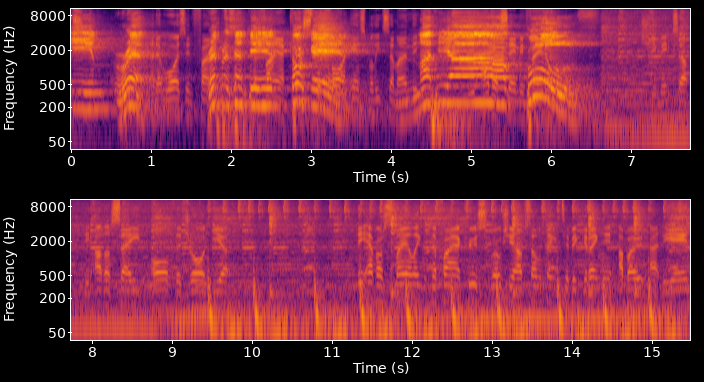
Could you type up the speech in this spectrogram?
Semi-finals. in And red, it was, in fact, represented Nafia Kus that fought Turkey, against Milica Mandic. Nafia. Kus. She makes up the other side of the draw here. The ever smiling Nafia Kus, will she have something to be grinning about at the end?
